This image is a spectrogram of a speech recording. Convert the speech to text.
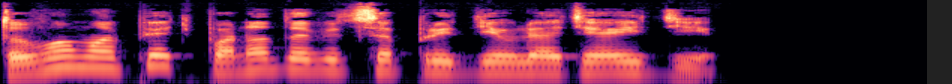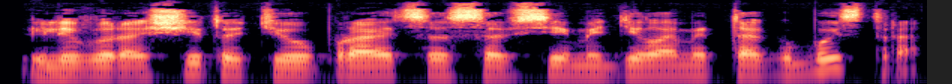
то вам опять понадобится предъявлять ID. Или вы рассчитываете управиться со всеми делами так быстро?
